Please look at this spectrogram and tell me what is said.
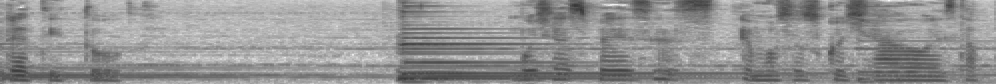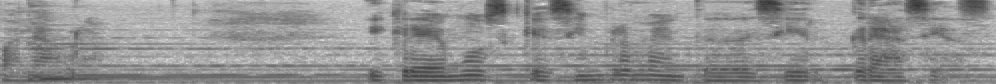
Gratitud. Muchas veces hemos escuchado esta palabra y creemos que simplemente decir gracias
